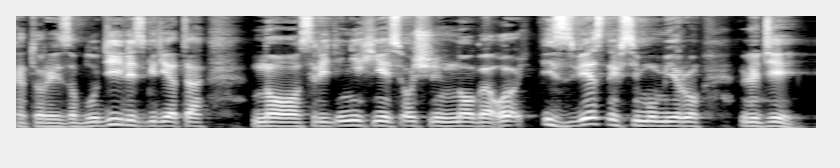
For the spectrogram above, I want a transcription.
которые заблудились где-то, но среди них есть очень много известных всему миру людей.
